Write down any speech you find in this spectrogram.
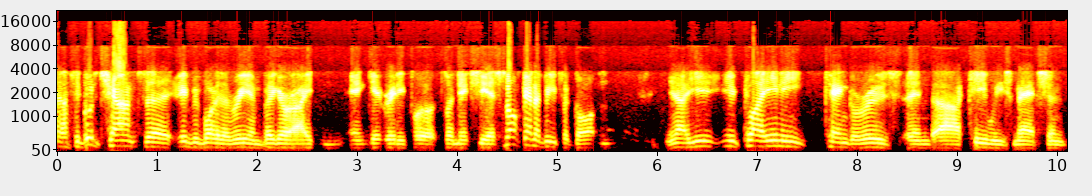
know, it's a good chance for everybody to reinvigorate and, and get ready for, for next year. It's not going to be forgotten. You know, you, you play any Kangaroos and uh, Kiwis match and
